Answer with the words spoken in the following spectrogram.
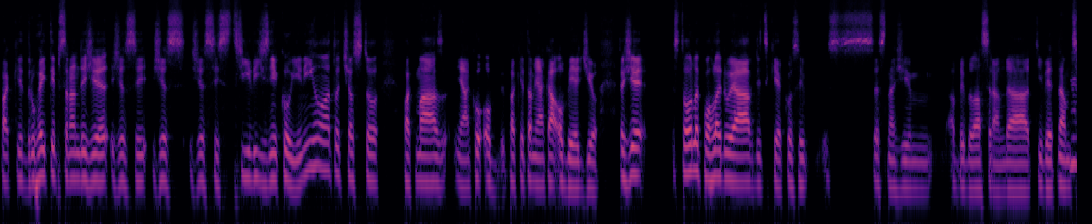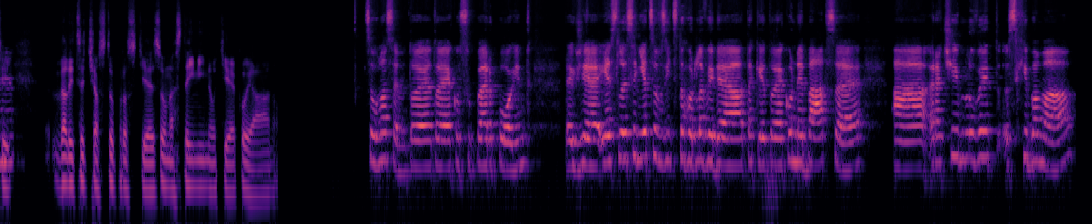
pak je druhý typ srandy, že, že, si, že, že si střílíš z někoho jiného a to často pak má nějakou, ob, pak je tam nějaká oběť, jo. Takže z tohohle pohledu já vždycky jako si se snažím, aby byla sranda. Ti Větnamci mm-hmm. velice často prostě jsou na stejné notě jako já. No. Souhlasím, to je, to je jako super point. Takže jestli si něco vzít z tohohle videa, tak je to jako nebát se a radši mluvit s chybama,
